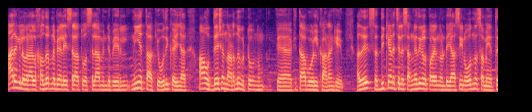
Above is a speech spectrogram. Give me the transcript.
ആരെങ്കിലും ഒരാൾ ഹദർ നബി അലൈഹി സ്വലാത്തു വസ്സലാമിന്റെ പേരിൽ നീയത്താക്കി ഓതിക്കഴിഞ്ഞാൽ ആ ഉദ്ദേശം നടന്നു കിട്ടുമെന്നും കിതാബുകളിൽ കാണാൻ കഴിയും. അത് ശ്രദ്ധിക്കേണ്ട ചില സംഗതികൾ പറയുന്നുണ്ട്. യാസീൻ ഓതുന്ന സമയത്ത്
